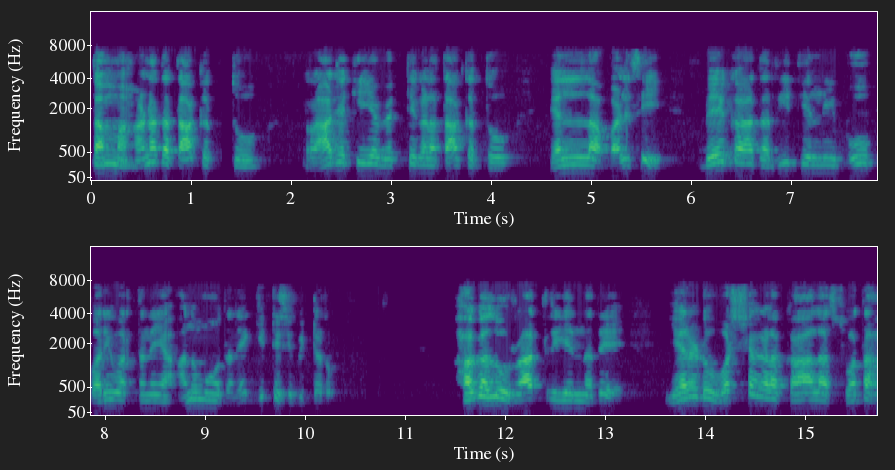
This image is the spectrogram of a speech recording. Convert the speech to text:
ತಮ್ಮ ಹಣದ ತಾಕತ್ತು, ರಾಜಕೀಯ ವ್ಯಕ್ತಿಗಳ ತಾಕತ್ತು ಎಲ್ಲ ಬಳಸಿ ಬೇಕಾದ ರೀತಿಯಲ್ಲಿ ಭೂ ಪರಿವರ್ತನೆಯ ಅನುಮೋದನೆ ಗಿಟ್ಟಿಸಿಬಿಟ್ಟರು. ಹಗಲು ರಾತ್ರಿ ಎನ್ನದೆ ಎರಡು ವರ್ಷಗಳ ಕಾಲ ಸ್ವತಃ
